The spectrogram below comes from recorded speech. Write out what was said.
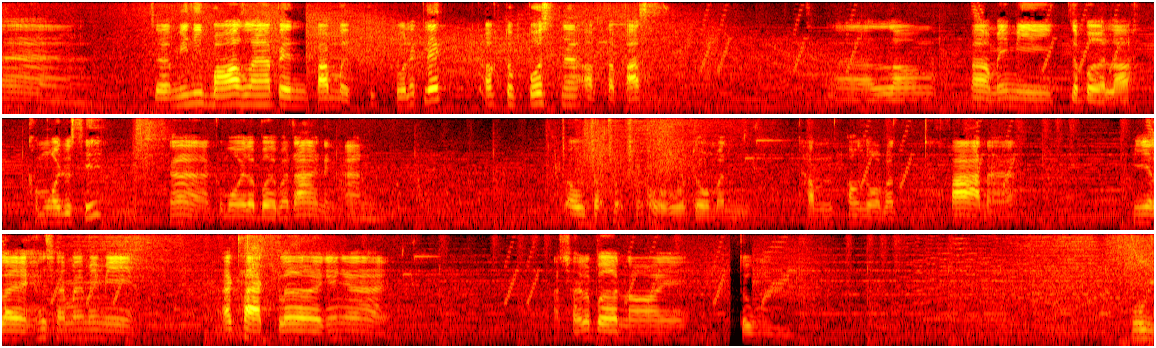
อ่าเจอมินิบอสแล้วนะเป็นปลาหมึกตัวเล็กๆออ t ตปัสนะออ t ตปัสอ่าลองอ้าวไม่มีระเบิดเหรอขโมยดูสิอ่าขโมยระเบิดมาได้หนึ่งอัน โอ้โจโจโจโอ้โหโดนมันทำเอาหนวดมาฟาดนะฮะ มีอะไรให้ใช้ไหมไม่มีแอคแท็กเลยง่ายๆใช้ระเบิดหน่อยตุ้มอุ้ย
